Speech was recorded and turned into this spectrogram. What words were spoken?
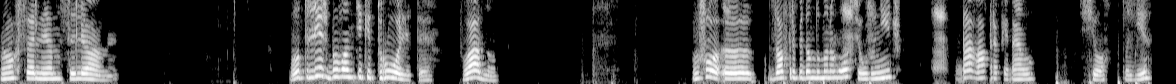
Ох, селяни, селяни. От ліж би вам тільки троліти. Ладно. Ну що, е, завтра підемо до мене в гості, уже ніч. Да, завтра підемо. Все, тоді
